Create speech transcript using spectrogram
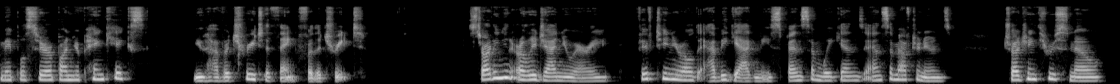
maple syrup on your pancakes? You have a tree to thank for the treat. Starting in early January, 15 year old Abby Gagney spends some weekends and some afternoons trudging through snow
